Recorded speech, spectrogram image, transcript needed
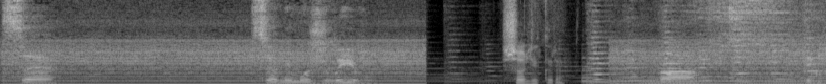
Це. Це неможливо. Що, лікарю? на 90%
